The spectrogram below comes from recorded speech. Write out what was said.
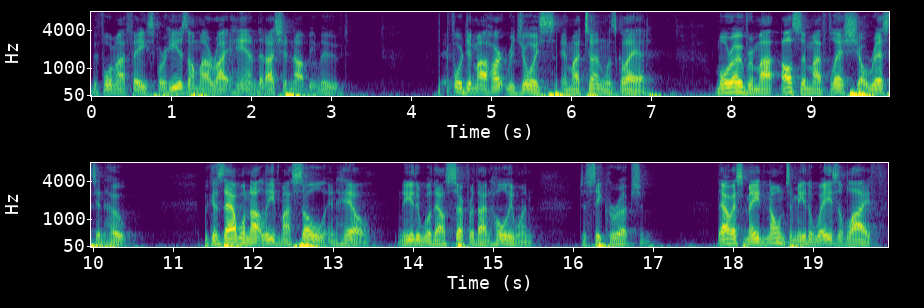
before my face, for he is on my right hand, that I should not be moved. Therefore did my heart rejoice, and my tongue was glad. Moreover, my, also my flesh shall rest in hope, because thou wilt not leave my soul in hell, neither wilt thou suffer thine Holy One to see corruption. Thou hast made known to me the ways of life.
